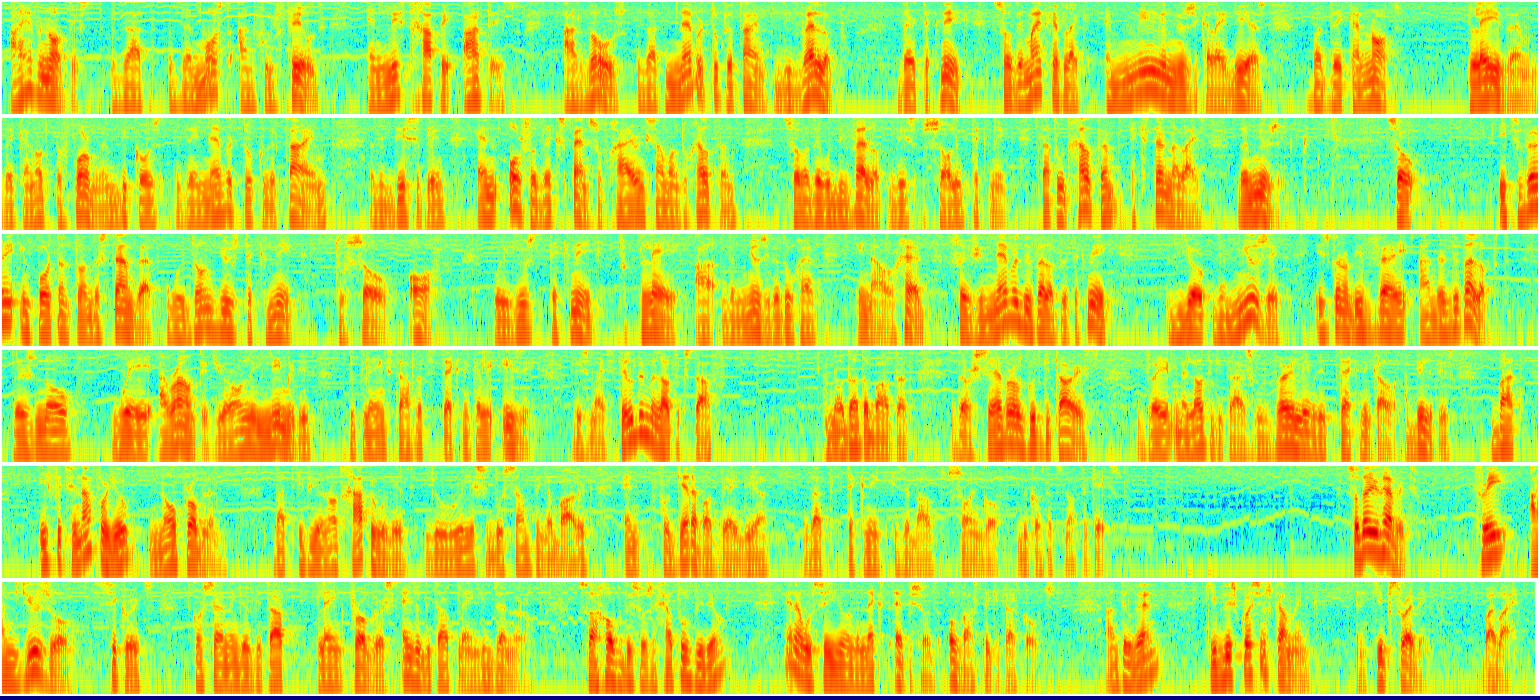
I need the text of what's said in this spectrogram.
I have noticed that the most unfulfilled and least happy artists are those that never took the time to develop their technique. So they might have like a million musical ideas, but they cannot play them, they cannot perform them because they never took the time, the discipline, and also the expense of hiring someone to help them so that they would develop this solid technique that would help them externalize their music. So it's very important to understand that we don't use technique to show off. We use technique to play uh, the music that we have in our head. So if you never develop your technique, your, the music is going to be very underdeveloped. There's no way around it. You're only limited to playing stuff that's technically easy. This might still be melodic stuff, no doubt about that. There are several good guitarists, very melodic guitarists with very limited technical abilities, but if it's enough for you, no problem. But if you're not happy with it, you really should do something about it and forget about the idea that technique is about showing off, because that's not the case. So there you have it. Three unusual secrets concerning your guitar playing progress and your guitar playing in general. So I hope this was a helpful video and I will see you on the next episode of Ask the Guitar Coach. Until then, keep these questions coming and keep shredding. Bye bye.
